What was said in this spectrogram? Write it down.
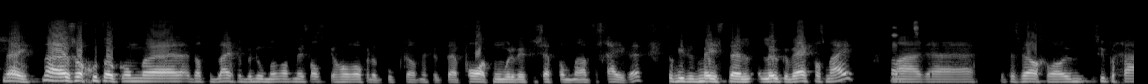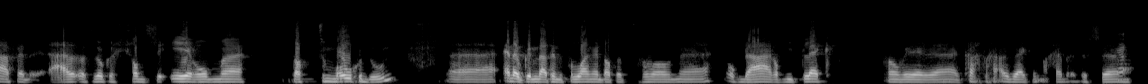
Nee, nou dat is wel goed ook om dat te blijven benoemen. Want meestal als ik hoor over dat boek, dan is het uh, Paul, ik moet er weer zetten om aan te schrijven. Het is ook niet het meest leuke werk volgens mij. Maar het is wel gewoon super gaaf. En ja, het is ook een gigantische eer om dat te mogen doen. En ook inderdaad in het verlangen dat het gewoon ook daar op die plek gewoon weer een krachtige uitwerking mag hebben. Dus, ja.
